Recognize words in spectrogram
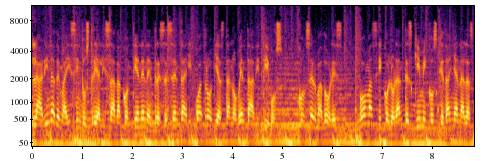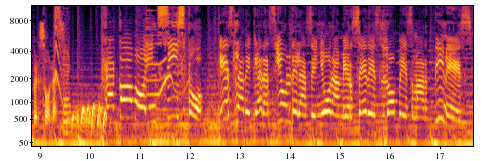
La harina de maíz industrializada contienen entre 64 y hasta 90 aditivos, conservadores, gomas y colorantes químicos que dañan a las personas. Jacobo, insisto, es la declaración de la señora Mercedes López Martínez.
